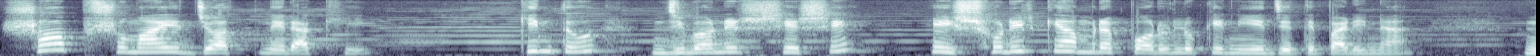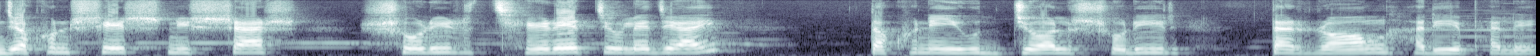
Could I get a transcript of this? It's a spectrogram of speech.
সব সময় যত্নে রাখি। কিন্তু জীবনের শেষে এই শরীরকে আমরা পরলোকে নিয়ে যেতে পারি না। যখন শেষ নিঃশ্বাস শরীর ছেড়ে চলে যায়, তখন এই উজ্জ্বল শরীর তার রং হারিয়ে ফেলে।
